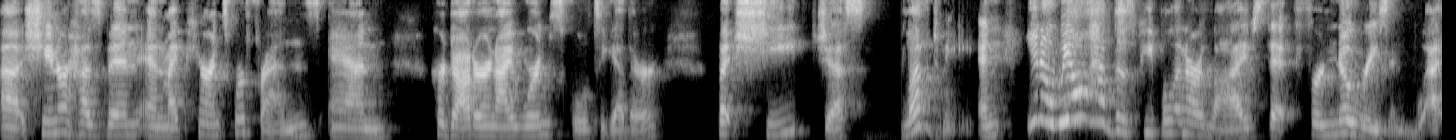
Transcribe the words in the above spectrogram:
uh, she and her husband and my parents were friends, and her daughter and I were in school together, but she just loved me. And, you know, we all have those people in our lives that for no reason, I,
